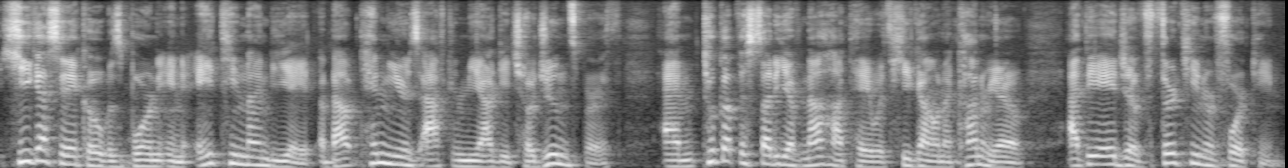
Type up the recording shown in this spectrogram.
Higa Seiko was born in 1898, about 10 years after Miyagi Chojun's birth, and took up the study of Nahate with Higaonna Kanryo at the age of 13 or 14.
